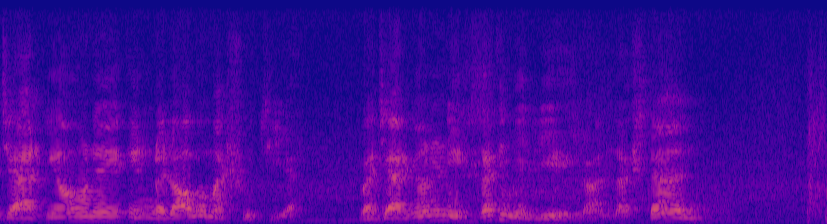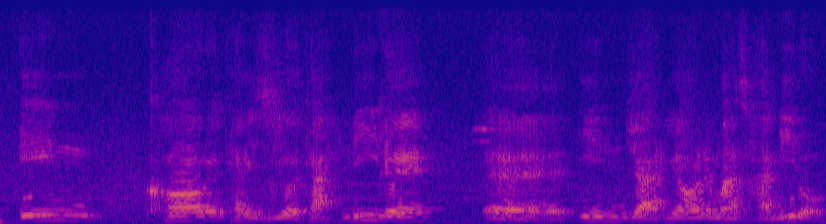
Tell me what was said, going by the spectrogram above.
جریان انقلاب مشروطیت و جریان نهضت ملی ایران داشتن این کار تجزیه و تحلیل این جریان مذهبی رو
